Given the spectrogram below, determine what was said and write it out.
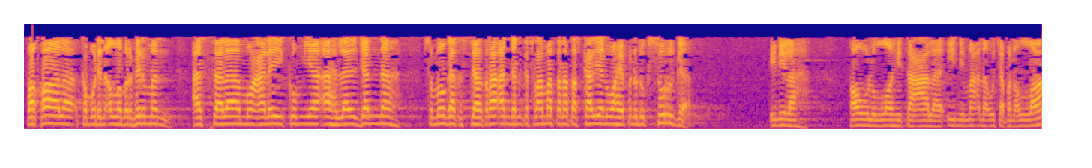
Faqala. Kemudian Allah berfirman. Assalamu alaikum ya ahlal jannah. Semoga kesejahteraan dan keselamatan atas kalian wahai penduduk surga. Inilah qaulullah ta'ala. Ini makna ucapan Allah.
